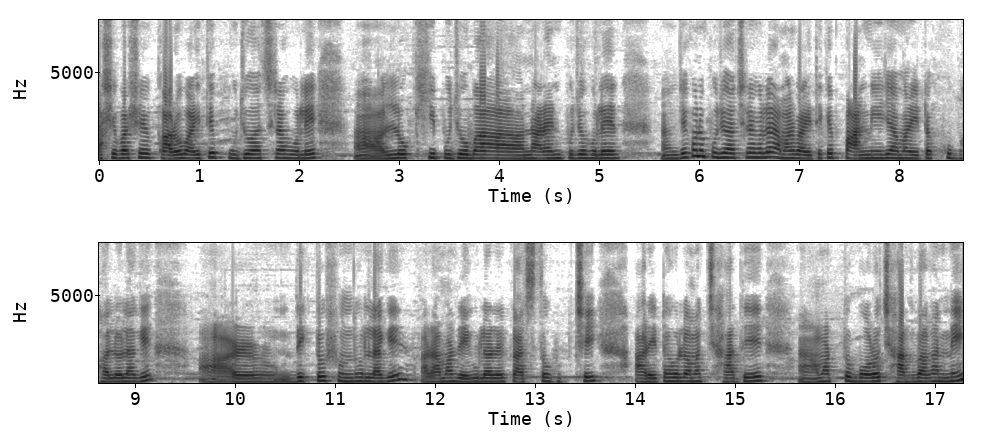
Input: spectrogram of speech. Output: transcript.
আশেপাশে কারও বাড়িতে পুজো আছড়া হলে লক্ষ্মী পুজো বা নারায়ণ পুজো হলে যে কোনো পুজো আছড়া হলে আমার বাড়ি থেকে পান নিয়ে যায় আমার এটা খুব ভালো লাগে। আর দেখতেও সুন্দর লাগে। আর আমার রেগুলারের কাজ তো হচ্ছেই। আর এটা হলো আমার ছাদে আমার তো বড় ছাদ বাগান নেই,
